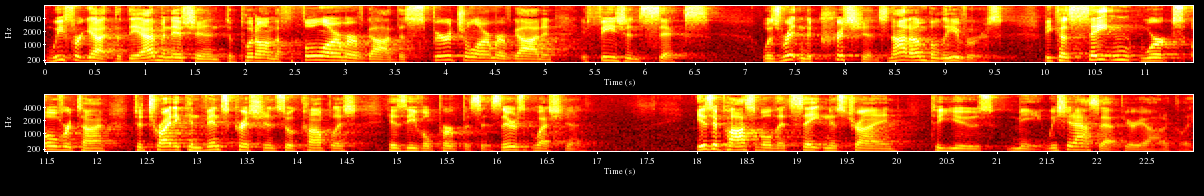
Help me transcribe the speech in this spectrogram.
We forget that the admonition to put on the full armor of God, the spiritual armor of God in Ephesians 6, was written to Christians, not unbelievers, because Satan works overtime to try to convince Christians to accomplish his evil purposes. There's a question Is it possible that Satan is trying to use me? We should ask that periodically.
